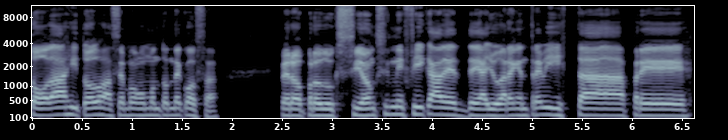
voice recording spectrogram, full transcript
todas y todos hacemos un montón de cosas pero producción significa desde ayudar en entrevistas, pre,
